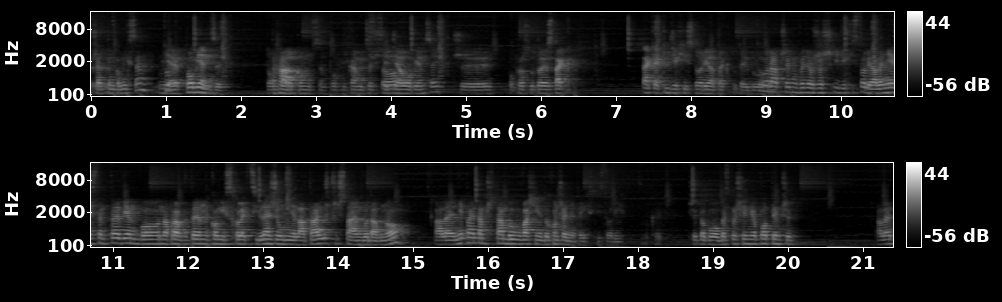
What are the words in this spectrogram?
Przed tym komiksem? Nie, pomiędzy tą Aha. walką z sępownikami coś się To- działo więcej? Czy po prostu to jest tak, tak jak idzie historia, tak tutaj było? Tu raczej bym powiedział, że idzie historia, ale nie jestem pewien, bo naprawdę ten komiks z kolekcji leży u mnie lata, już przeczytałem go dawno, ale nie pamiętam, czy tam był właśnie dokończenie tej historii. Okej. Czy to było bezpośrednio po tym, czy... Ale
